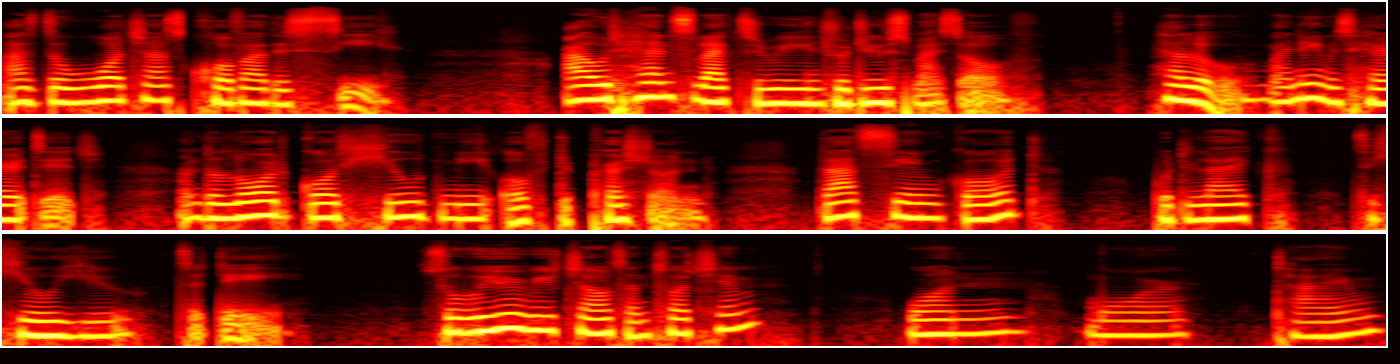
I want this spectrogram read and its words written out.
as the waters cover the sea. I would hence like to reintroduce myself. Hello, my name is Heritage, and the Lord God healed me of depression. That same God would like to heal you today. So, will you reach out and touch Him? one more time.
